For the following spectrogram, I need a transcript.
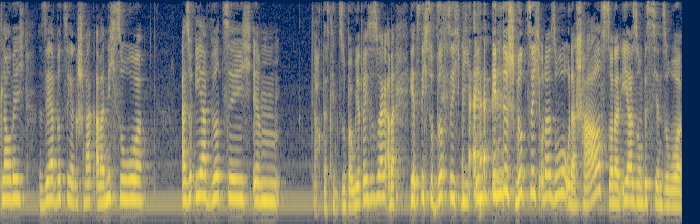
glaube ich. Sehr würziger Geschmack, aber nicht so, also eher würzig im ja, das klingt super weird, wenn ich das so sage, aber jetzt nicht so würzig wie in, indisch würzig oder so oder scharf, sondern eher so ein bisschen so,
